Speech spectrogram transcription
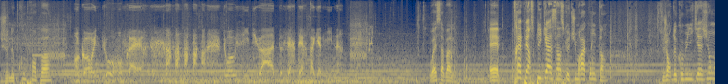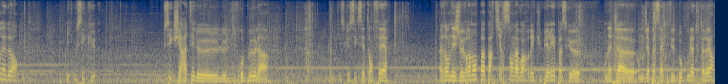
Je ne comprends pas. Encore une tour, mon frère. Toi aussi, tu as hâte de faire taire ta gamine. Ouais, ça balle. Eh, très perspicace hein, ce que tu me racontes hein. Ce genre de communication on adore Mais où c'est que Où c'est que j'ai raté le, livre bleu là? Qu'est-ce que c'est que cet enfer? Attendez je veux vraiment pas partir sans l'avoir récupéré Parce que on a déjà euh, On est déjà passé à côté de beaucoup là tout à l'heure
